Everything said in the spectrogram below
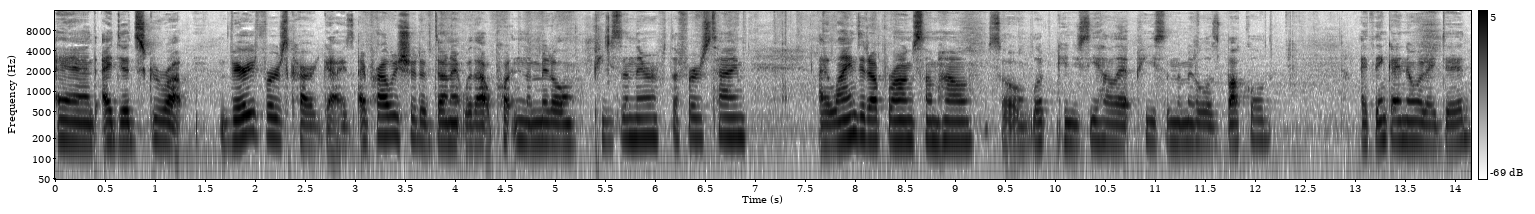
and I did screw up. Very first card, guys. I probably should have done it without putting the middle piece in there the first time. I lined it up wrong somehow. So look, can you see how that piece in the middle is buckled? I think I know what I did,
